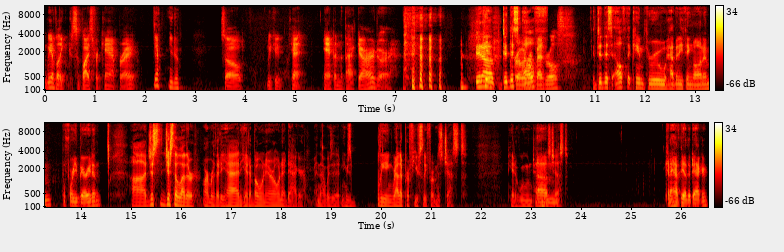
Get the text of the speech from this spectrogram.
we have like supplies for camp, right? Yeah, you do. So we could camp camp in the backyard or did uh did this elf bedrolls. did this elf that came through have anything on him before you buried him? Uh, just just the leather armor that he had. He had a bow and arrow and a dagger, and that was it. He was bleeding rather profusely from his chest. He had a wound in his Um, chest. Can I have the other dagger?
